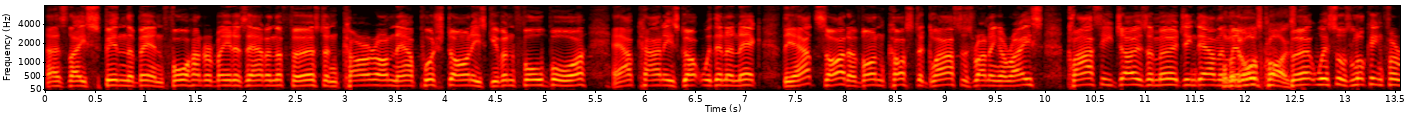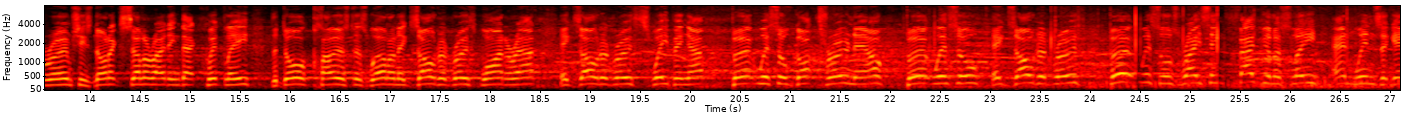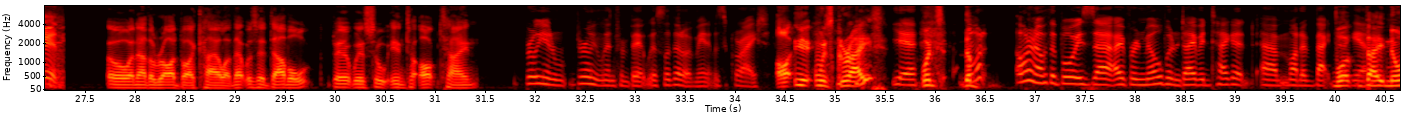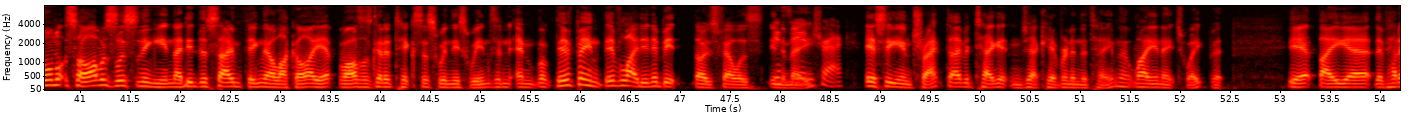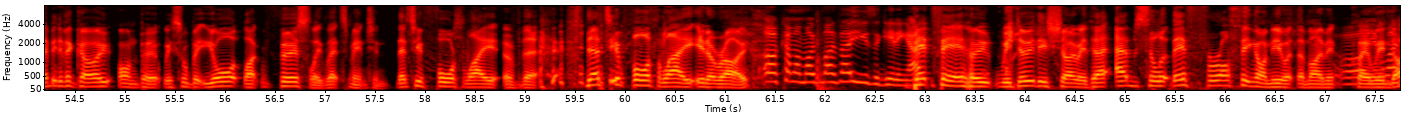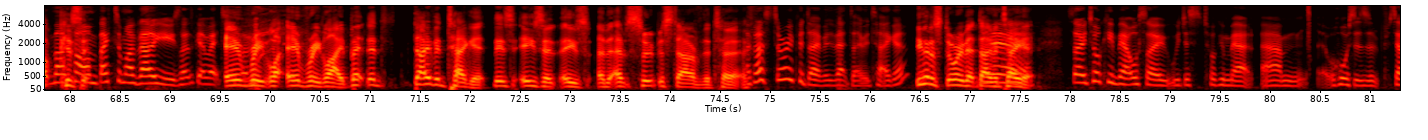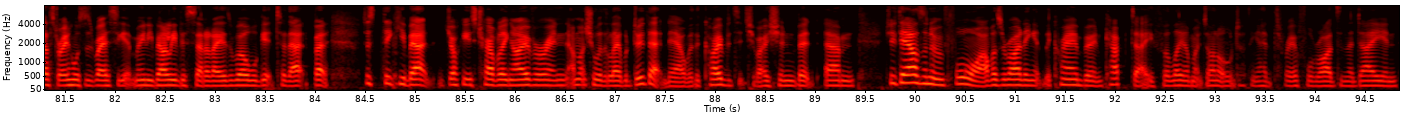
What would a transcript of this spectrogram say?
As they spin the bend. 400 metres out in the first, and Corridon now pushed on. He's given full bore. Our Carney's got within a neck. The outside of Von Costa Glass is running a race. Classy Joe's emerging down the Well, the middle. door's closed. Burt Whistle's looking for room. She's not accelerating that quickly. The door closed as well, and Exalted Ruth wider out. Exalted Ruth sweeping up. Burt Whistle got through now. Burt Whistle, Exalted Ruth. Burt Whistle's racing fabulously and wins again. Oh, another ride by Kayla. That was a double. Burt Whistle into Octane. brilliant, brilliant win from Burt Whistle. Got to admit, it was great. Oh, it was great. Yeah. What's the, I, want, I want to know if the boys uh, over in Melbourne, David Taggart, um, might have backed well, again. they normal. So I was listening in. They did the same thing. They were like, "Oh, yep, Miles is going to text us when this wins." And and look, they've been they've laid in a bit. Those fellas into SEN me. track. SEN track. David Taggart and Jack Heverin in the team. They lay in each week, but. Yeah, they uh, they've had a bit of a go on Burt Whistle, but you're like, firstly, let's mention that's your fourth lay of the, that's your fourth lay in a row. Oh, come on, my, my values are getting up. Betfair, who we do this show with, they're absolute. They're frothing on you at the moment, oh, Clare like, come on, back to my values. Let's go back to my every every lay. But it's David Taggart, this he's a he's a, a superstar of the turf. I've got a story for David about David Taggart. You got a story about David Yeah. Taggart? So talking about also, we're just talking about um, horses, South Australian horses racing at Moonee Valley this Saturday as well. We'll get to that, but just thinking about jockeys travelling over, and I'm not sure whether they're able to do that now with the COVID situation. But um, 2004, I was riding at the Cranbourne Cup Day for Leon McDonald. I think I had three or four rides in the day, and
